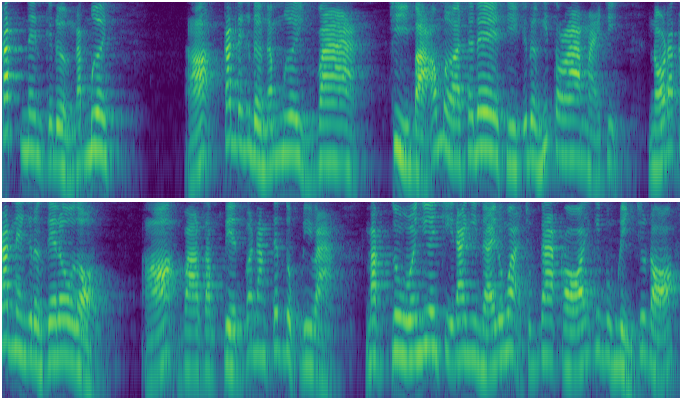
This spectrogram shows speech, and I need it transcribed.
cắt lên cái đường 50 đó, cắt lên cái đường 50 và chỉ báo MACD thì cái đường histogram này chị, nó đã cắt lên cái đường zero rồi. Đó, và dòng tiền vẫn đang tiếp tục đi vào. Mặc dù như anh chị đang nhìn thấy đúng không ạ? Chúng ta có những cái vùng đỉnh trước đó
